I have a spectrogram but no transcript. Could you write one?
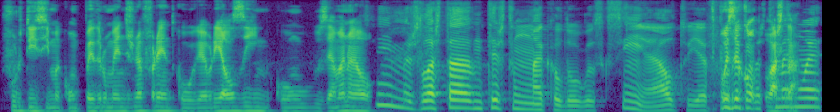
fortíssima, com o Pedro Mendes na frente, com o Gabrielzinho, com o Zé Manuel. Sim, mas lá está, meteste um Michael Douglas que sim, é alto e é forte, a con- mas lá está. não é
